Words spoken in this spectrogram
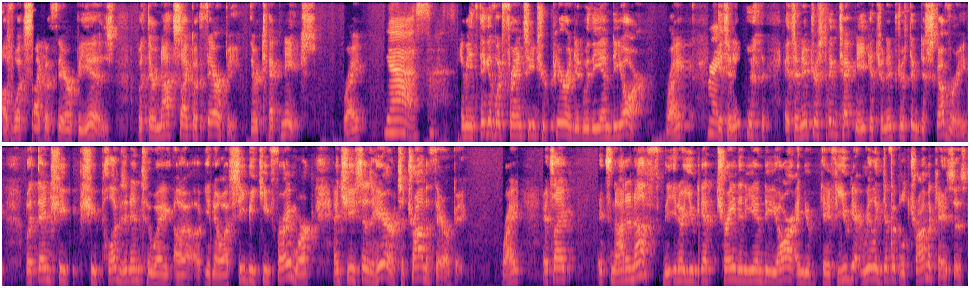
of what psychotherapy is. But they're not psychotherapy, they're techniques, right? Yes. I mean, think of what Francine Shapiro did with the EMDR right? Right. It's an interesting it's an interesting technique. It's an interesting discovery. But then she she plugs it into a uh, you know a CBT framework, and she says, "Here, it's a trauma therapy," right? It's like it's not enough. You know, you get trained in EMDR, and you if you get really difficult trauma cases,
